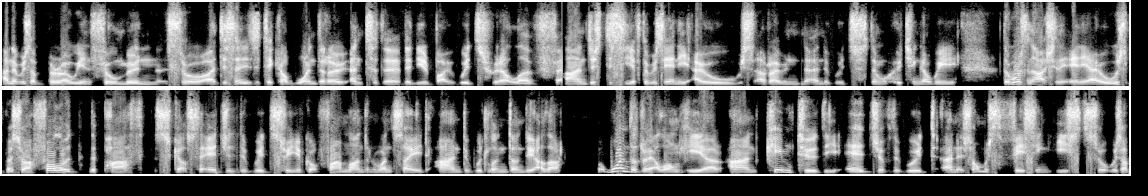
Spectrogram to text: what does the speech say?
and it was a brilliant full moon. So I decided to take a wander out into the, the nearby woods where I live and just to see if there was any owls around in the woods and hooting away. There wasn't actually any owls, but so I followed the path skirts the edge of the woods. So you've got farmland on one side and the woodland on the other wandered right along here and came to the edge of the wood and it's almost facing east so it was a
